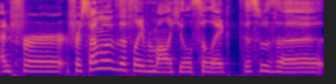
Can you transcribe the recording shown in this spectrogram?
and for for some of the flavor molecules so like this was a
